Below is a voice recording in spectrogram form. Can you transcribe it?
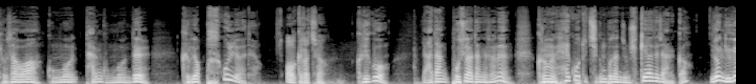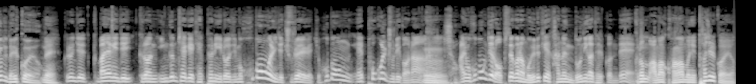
교사와 공무원, 다른 공무원들 급여 팍 올려야 돼요. 어, 그렇죠. 그리고 야당, 보수 야당에서는 그러면 해고도 지금보단 좀 쉽게 해야 되지 않을까? 이런 의견도 낼 거예요. 네. 그리고 이제 그 만약에 이제 그런 임금 체계 개편이 이루어지면 호봉을 이제 줄여야겠죠. 호봉의 폭을 줄이거나 음. 그렇죠. 아니면 호봉제를 없애거나 뭐 이렇게 가는 논의가 될 건데 그럼 아마 광화문이 터질 거예요.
